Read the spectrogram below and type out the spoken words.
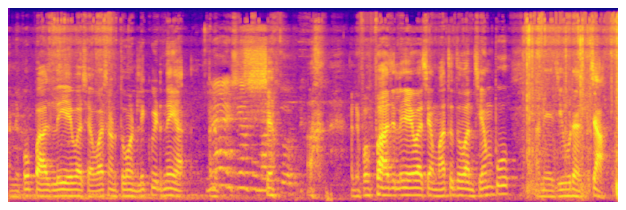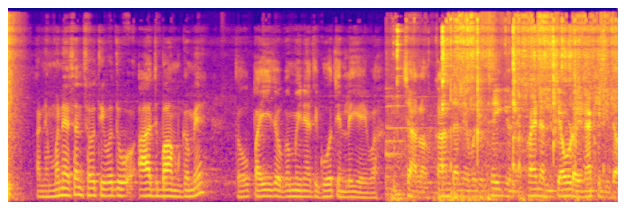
અને પપ્પા આજ લઈ આવ્યા છે. વાસણ ધોવાનું લિક્વિડ નહીં અને પપ્પા આજ લઈ આવ્યા છે માથું ધોવાનું શેમ્પુ અને જીવડા ચા. અને મને છે ને સૌથી વધુ આ જ બામ ગમે. તો પપ્પા એ જો ગમે ત્યાંથી ગોતીને લઈ આવ્યા. ચાલો કાંદા ને બધું થઈ ગયું ને ફાઇનલી ચેવડો નાખી દીધો.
